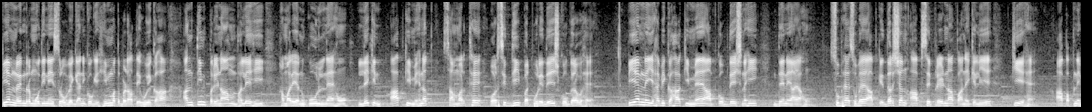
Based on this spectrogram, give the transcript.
पीएम नरेंद्र मोदी ने इसरो वैज्ञानिकों की हिम्मत बढ़ाते हुए कहा, अंतिम परिणाम भले ही हमारे अनुकूल न हों, लेकिन आपकी मेहनत, सामर्थ्य और सिद्धि पर पूरे देश को गर्व है। पीएम ने यह भी कहा कि मैं आपको उपदेश नहीं देने आया हूँ। सुबह सुबह आपके दर्शन आपसे प्रेरणा पाने के लिए किए हैं। आप अपने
